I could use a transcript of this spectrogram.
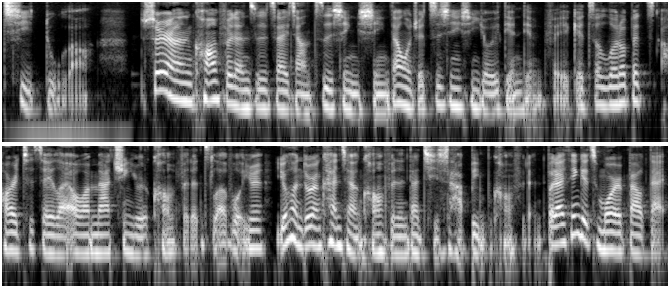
气度了。 虽然 confidence 是在讲自信心，但我觉得自信心有一点点 vague. It's a little bit hard to say like, oh, I'm matching your confidence level. 因为有很多人看起来很 confident，但其实他并不 confident. But I think it's more about that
